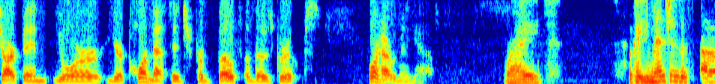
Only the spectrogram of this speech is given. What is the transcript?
sharpen your your core message for both of those groups, or however many you have. Right. Okay, you mentioned a,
